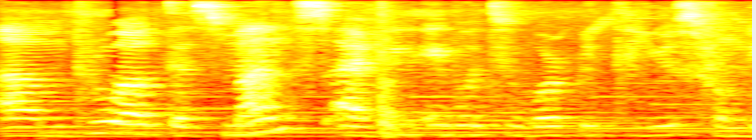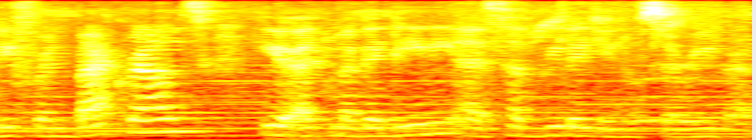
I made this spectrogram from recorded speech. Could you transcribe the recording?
Um, throughout these months, I've been able to work with youth from different backgrounds here at Magadini, a sub-village in Usariva.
